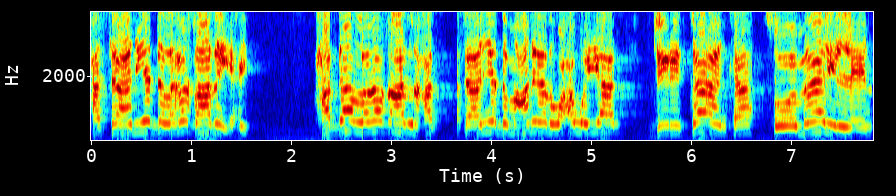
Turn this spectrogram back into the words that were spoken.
xasaaniyadda laga qaaday ahayd haddaan laga qaadin xasaaniyadda macnaheeda waxa weeyaan jiritaanka somalilan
